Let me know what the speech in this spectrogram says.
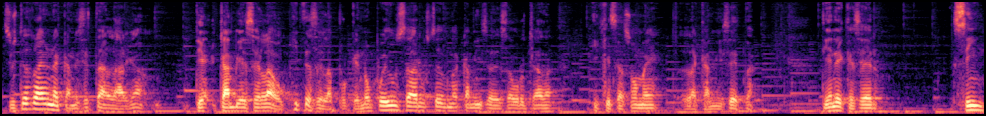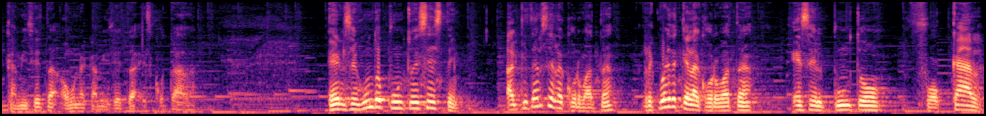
Si usted trae una camiseta larga, cámbiesela o quítesela, porque no puede usar usted una camisa desabrochada y que se asome la camiseta. Tiene que ser sin camiseta o una camiseta escotada. El segundo punto es este. Al quitarse la corbata, recuerde que la corbata es el punto focal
